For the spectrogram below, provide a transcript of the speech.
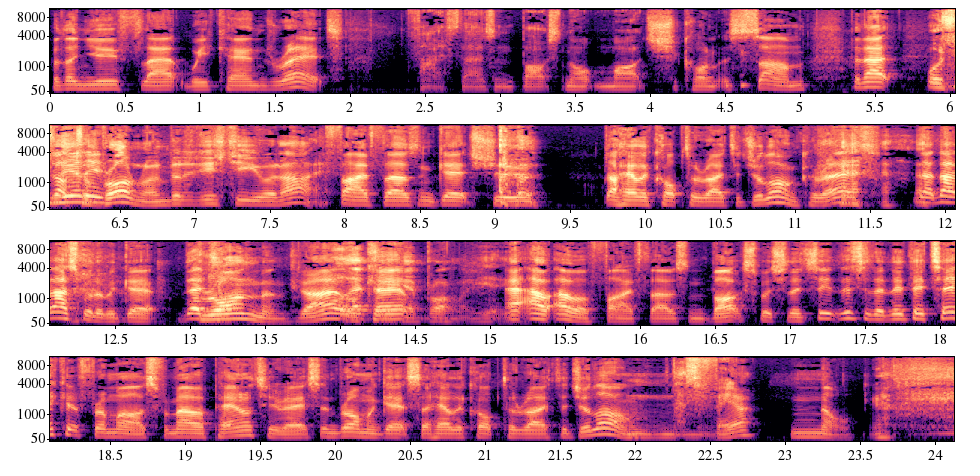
with a new flat weekend rate. Five thousand bucks, not much according to some, but that well, it's not to Bronwyn, but it is to you and I. five thousand gets you a helicopter ride to Geelong, correct? that, that, that's what it would get. That's right. Right? Well, that's okay. get Bronwyn, yeah, yeah. Our, our five thousand bucks, which they see, this is they, they take it from us from our penalty rates, and Bronwyn gets a helicopter ride to Geelong. Mm. That's fair. No.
